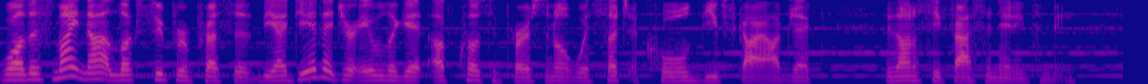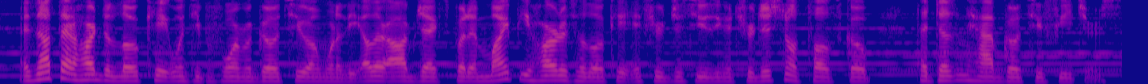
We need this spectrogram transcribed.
While this might not look super impressive, the idea that you're able to get up close and personal with such a cool deep sky object is honestly fascinating to me. It's not that hard to locate once you perform a go to on one of the other objects, but it might be harder to locate if you're just using a traditional telescope that doesn't have go to features.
